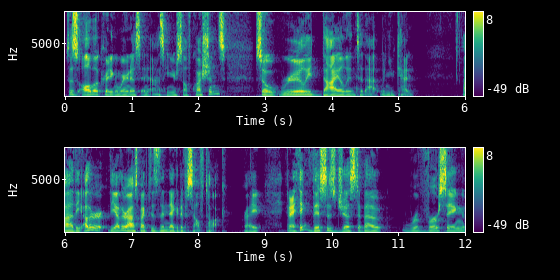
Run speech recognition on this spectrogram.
So this is all about creating awareness and asking yourself questions. So really dial into that when you can. Uh, the other the other aspect is the negative self talk, right? And I think this is just about reversing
